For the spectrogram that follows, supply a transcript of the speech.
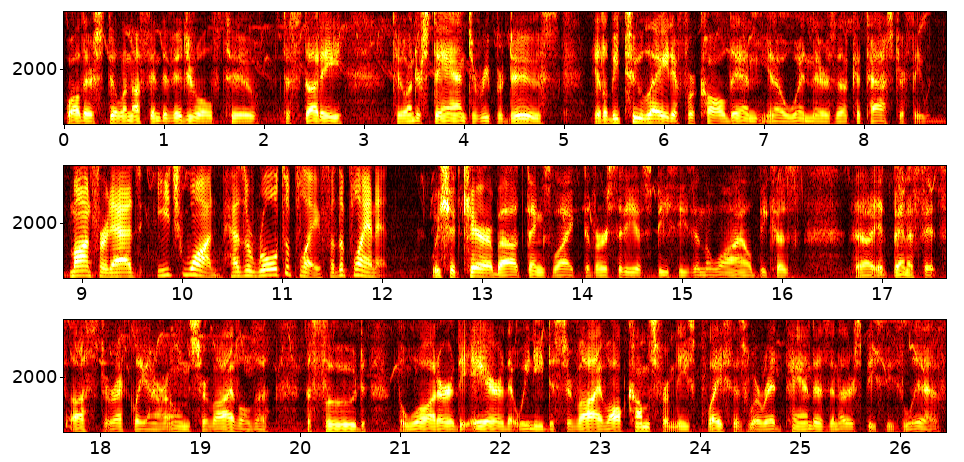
while there's still enough individuals to, to study, to understand, to reproduce, it'll be too late if we're called in, you know, when there's a catastrophe. Monfort adds each one has a role to play for the planet. We should care about things like diversity of species in the wild because uh, it benefits us directly in our own survival. The, the food, the water, the air that we need to survive all comes from these places where red pandas and other species live.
